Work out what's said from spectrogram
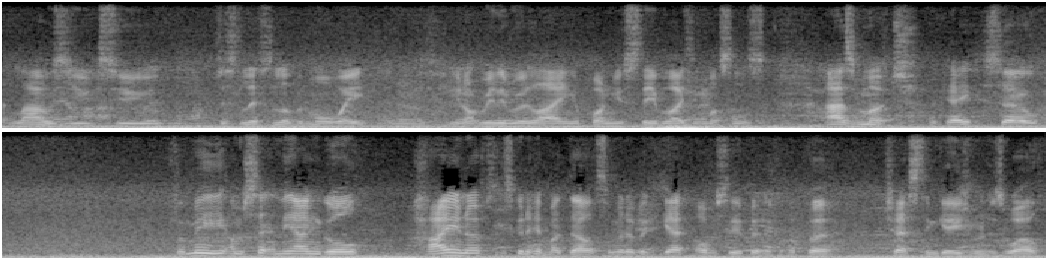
It allows you to just lift a little bit more weight and you're not really relying upon your stabilizing muscles as much, okay? So for me, I'm setting the angle high enough that it's gonna hit my delts. I'm gonna get obviously a bit of upper chest engagement as well.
